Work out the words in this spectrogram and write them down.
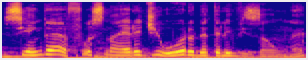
se ainda fosse na era de ouro da televisão, né?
